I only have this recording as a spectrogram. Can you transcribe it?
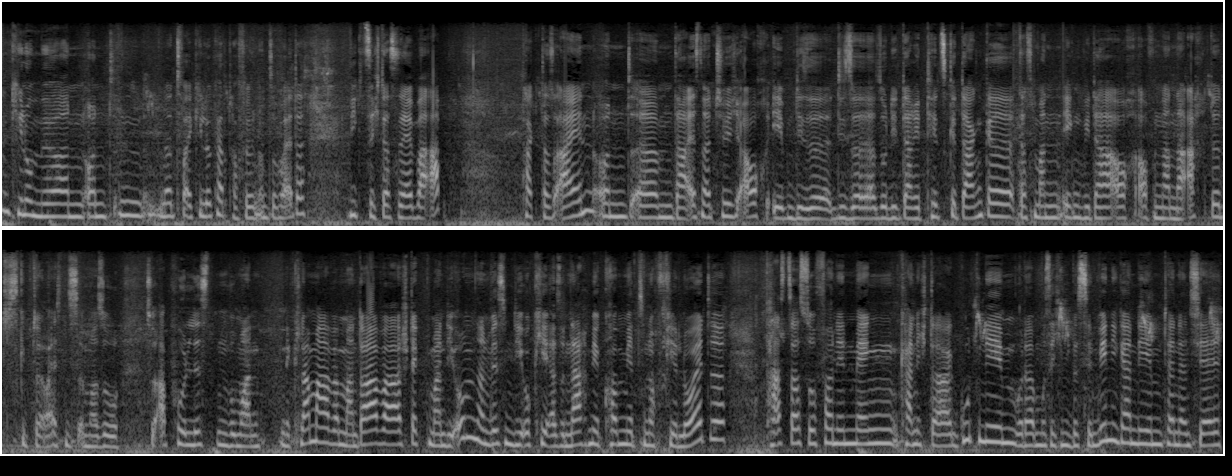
ein Kilo Möhren und ne, zwei Kilo Kartoffeln und so weiter, wiegt sich das selber ab packt das ein und ähm, da ist natürlich auch eben diese, dieser Solidaritätsgedanke, dass man irgendwie da auch aufeinander achtet. Es gibt ja meistens immer so, so Abhollisten, wo man eine Klammer, wenn man da war, steckt man die um, dann wissen die, okay, also nach mir kommen jetzt noch vier Leute. Passt das so von den Mengen? Kann ich da gut nehmen oder muss ich ein bisschen weniger nehmen? Tendenziell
